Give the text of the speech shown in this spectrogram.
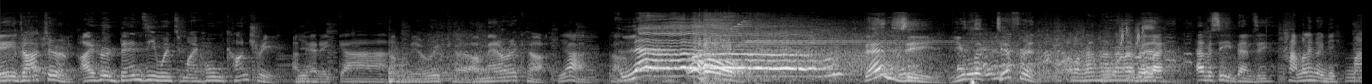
doctor, I heard Benzi went to my home country, America. America America. yeah แล้ว Benzi, you look different. เอามานั่งนั่งนั่งนั่งเป็นไร Have a seat, Benzi. ถามอะไรหน่อยดิ มา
